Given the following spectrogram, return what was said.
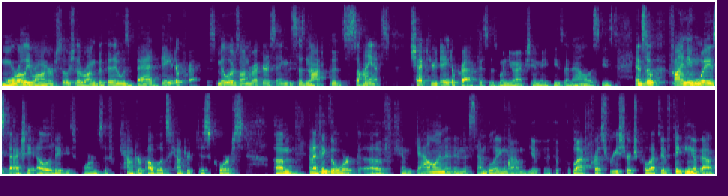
morally wrong or socially wrong, but that it was bad data practice. Miller's on record as saying this is not good science. Check your data practices when you actually make these analyses. And so finding ways to actually elevate these forms of counter publics, counter discourse. Um, and I think the work of Kim Gallon in assembling um, you know, the, Black Press Research Collective, thinking about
